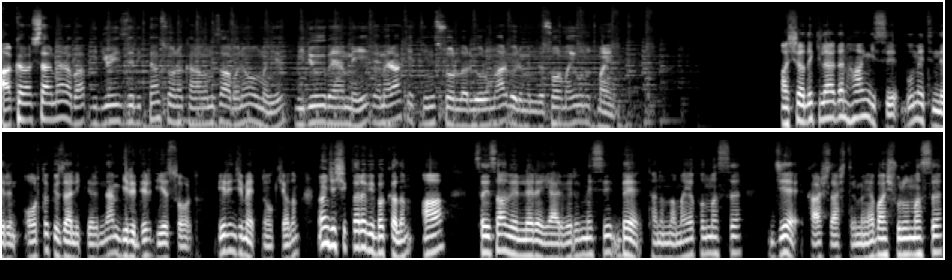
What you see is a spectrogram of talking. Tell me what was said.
Arkadaşlar merhaba. Videoyu izledikten sonra kanalımıza abone olmayı, videoyu beğenmeyi ve merak ettiğiniz soruları yorumlar bölümünde sormayı unutmayın. Aşağıdakilerden hangisi bu metinlerin ortak özelliklerinden biridir diye sordu. Birinci metni okuyalım. Önce şıklara bir bakalım. A. Sayısal verilere yer verilmesi. B. Tanımlama yapılması. C. Karşılaştırmaya başvurulması.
